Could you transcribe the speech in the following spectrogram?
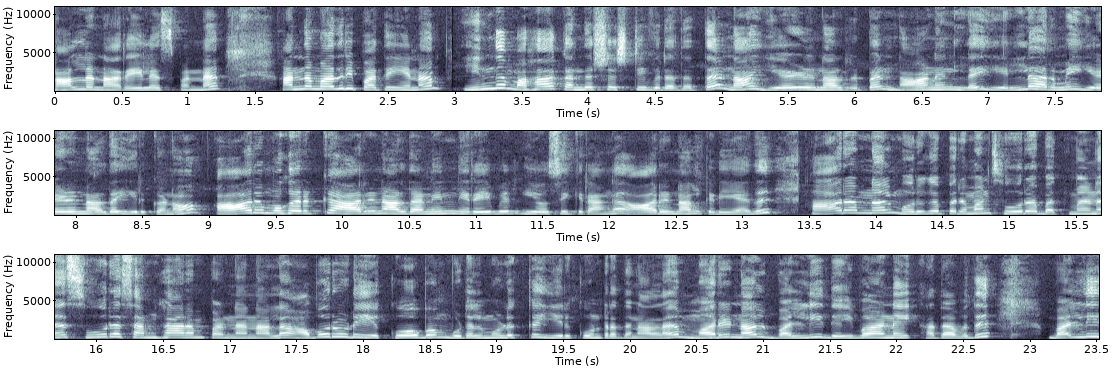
நாளில் நான் ரியலைஸ் பண்ணேன். அந்த மாதிரி பார்த்தீங்கன்னா இந்த மகா கந்த சஷ்டி விரதத்தை நான் ஏழு நாள் இருப்பேன். நானும் இல்லை எல்லாருமே ஏழு நாள் தான் இருக்கணும். ஆறு முகருக்கு ஆறு நாள் தானேன்னு நிறைய பேர் யோசிக்கிறாங்க. ஆறு நாள் கிடையாது. ஆறாம் நாள் முருகப்பெருமான் சூரபத்மனை சூர சம்ஹாரம் பண்ணனால அவருடைய கோபம் உடல் முழுக்க இருக்குன்றதுனால மறுநாள் வள்ளி தெய்வானை அதாவது வள்ளி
